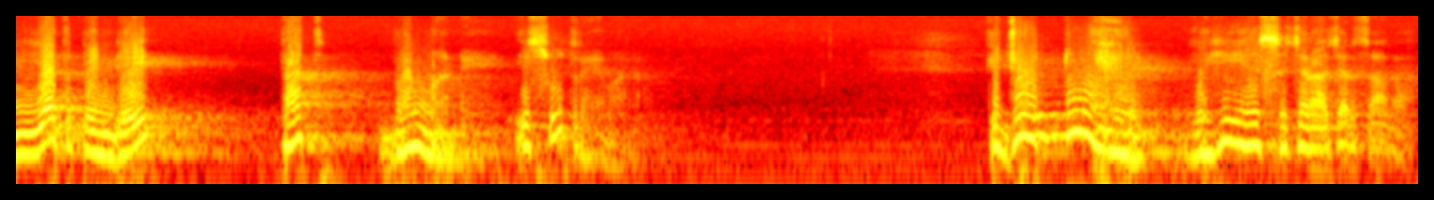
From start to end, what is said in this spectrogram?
यत पिंडे तत् ब्रह्मांडे। ये सूत्र है हमारा। कि जो तू है, वही है सचराचर सारा।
